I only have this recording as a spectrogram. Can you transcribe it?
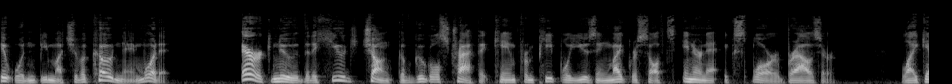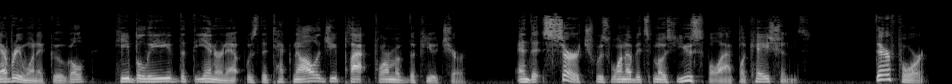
it wouldn't be much of a code name, would it? Eric knew that a huge chunk of Google's traffic came from people using Microsoft's Internet Explorer browser. Like everyone at Google, he believed that the Internet was the technology platform of the future, and that search was one of its most useful applications. Therefore,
